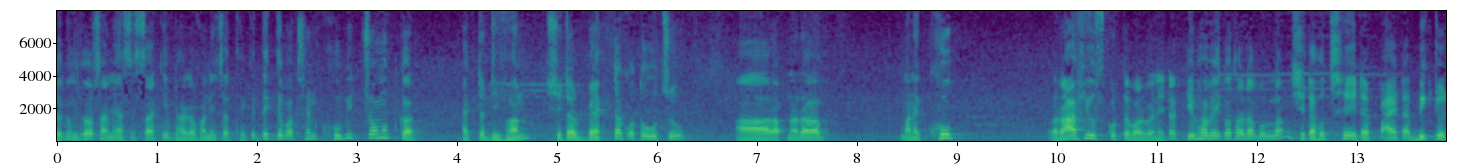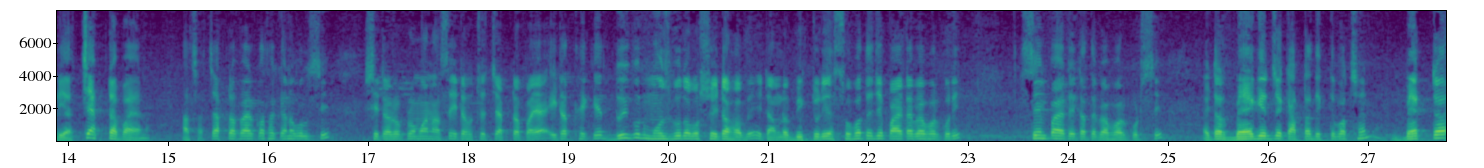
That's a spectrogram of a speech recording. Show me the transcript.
আসসালামাইকুম ভিউয়ার্স, আমি আছি সাকিব ঢাকা ফার্নিচার থেকে। দেখতে পাচ্ছেন খুবই চমৎকার একটা ডিভান। সেটার ব্যাকটা কত উঁচু, আর আপনারা মানে খুব রাফ ইউজ করতে পারবেন এটা। কীভাবে এই কথাটা বললাম? সেটা হচ্ছে এটার পায়াটা ভিক্টোরিয়া, চ্যাপটা পায়া না। আচ্ছা চ্যাপটা পায়ার কথা কেন বলছি? সেটারও প্রমাণ আছে, এটা হচ্ছে চ্যাপটা পায়া। এটার থেকে দুই গুণ মজবুত অবশ্যই এটা হবে। এটা আমরা ভিক্টোরিয়া সোফাতে যে পায়াটা ব্যবহার করি, সেম পায়াটা এটাতে ব্যবহার করছি। এটার ব্যাগের যে কাঠটা দেখতে পাচ্ছেন, ব্যাগটা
